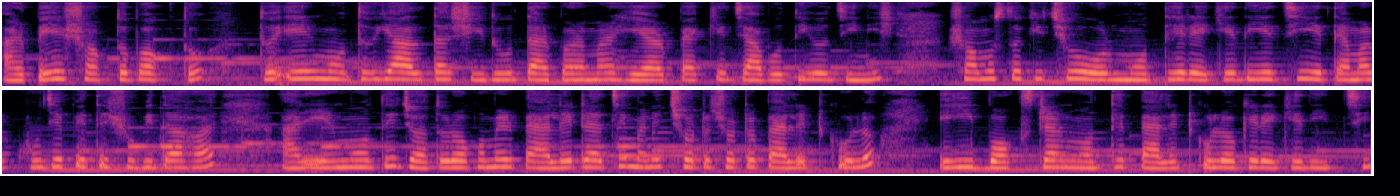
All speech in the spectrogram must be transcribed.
আর বেশ শক্তপোক্ত। তো এর মধ্যেই আলতা সিঁদুর, তারপর আমার হেয়ার প্যাকের যাবতীয় জিনিস, সমস্ত কিছু ওর মধ্যে রেখে দিয়েছি। এতে আমার খুঁজে পেতে সুবিধা হয়। আর এর মধ্যে যত রকমের প্যালেট আছে মানে ছোট ছোট প্যালেটগুলো এই বক্সটার মধ্যে প্যালেটগুলোকে রেখে দিচ্ছি।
